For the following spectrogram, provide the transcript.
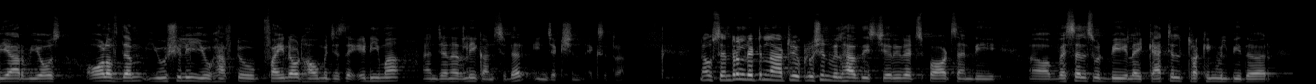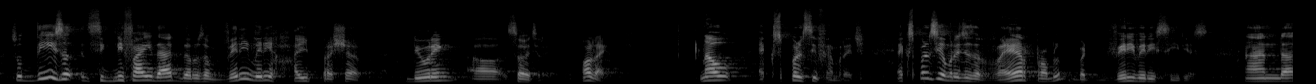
BRVOs, all of them, usually you have to find out how much is the edema and generally consider injection, etc. Now, central retinal artery occlusion will have these cherry red spots and the uh, vessels would be like cattle trucking will be there. So, these uh, signify that there was a very, very high pressure during uh, surgery. All right. Now, expulsive hemorrhage. Expulsive hemorrhage is a rare problem, but very, very serious. And uh,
